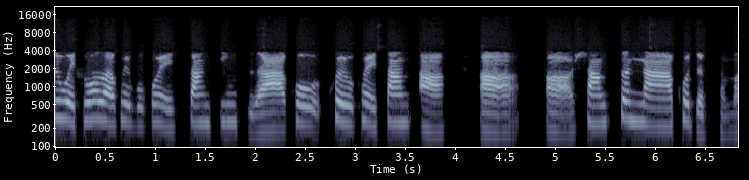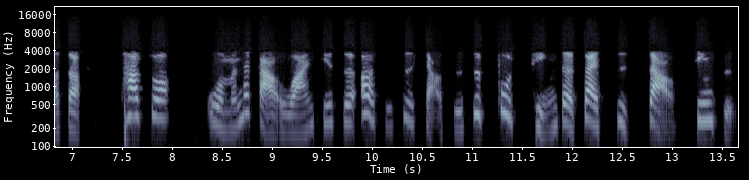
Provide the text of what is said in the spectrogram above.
滋味多了会不会伤精子啊？或会不会伤啊啊啊伤肾啊或者什么的？他说我们的睾丸其实二十四小时是不停的在制造精子，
